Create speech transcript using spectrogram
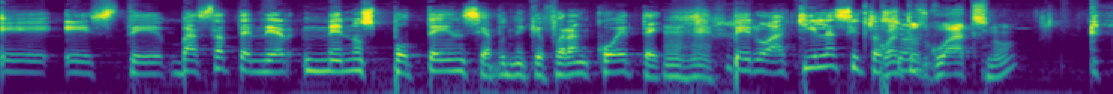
eh, este, vas a tener menos potencia, pues ni que fueran cohete. Pero aquí la situación. ¿Cuántos watts, no?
